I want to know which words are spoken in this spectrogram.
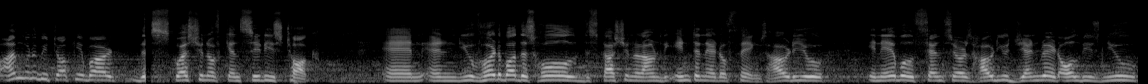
I'm going to be talking about this question of can cities talk? And, and you've heard about this whole discussion around the Internet of Things. How do you enable sensors? How do you generate all these new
